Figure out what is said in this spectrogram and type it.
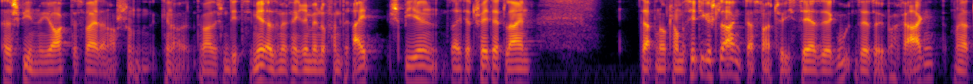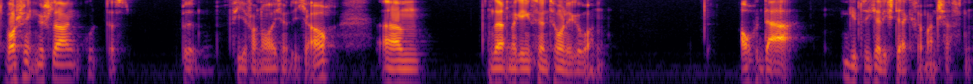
also das Spiel in New York, das war ja dann auch schon, genau, da war es schon dezimiert. Also mit reden wir nur von drei Spielen seit der Trade Deadline. Da hat man Oklahoma City geschlagen, das war natürlich sehr, sehr gut und sehr, sehr überragend. Man hat Washington geschlagen, gut, das vier von euch und ich auch. Ähm, und dann hat man gegen San Antonio gewonnen. Auch da gibt es sicherlich stärkere Mannschaften.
